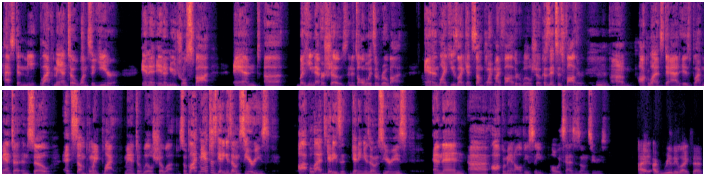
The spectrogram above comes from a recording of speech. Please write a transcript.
has to meet Black Manta once a year in a in a neutral spot and uh but he never shows and it's always a robot and like he's like at some point my father will show because it's his father Mm. um Aqualad's dad is Black Manta and so at some point Black Manta will show up so Black Manta's getting his own series Aqualad's getting his, getting his own series and then uh Aquaman obviously always has his own series I I really like that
